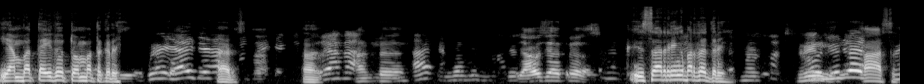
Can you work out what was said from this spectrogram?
ಎಂಬತ್ತೈದು ತೊಂಬತ್ತಕ್ಕೆ ರೀ. ಅದ? ಸರ್ ರಿಂಗ್ ಬರ್ತೈತ್ರಿ ಹಾ ಸರ್.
